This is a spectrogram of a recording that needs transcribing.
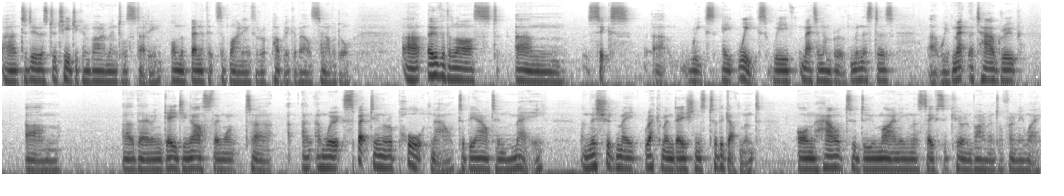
uh, to do a strategic environmental study on the benefits of mining to the Republic of El Salvador. Uh, over the last um, six uh, weeks, eight weeks, we've met a number of ministers. Uh, we've met the Tau Group. Um, uh, they're engaging us. They want, and, and we're expecting the report now to be out in May, and this should make recommendations to the government on how to do mining in a safe, secure, environmental friendly way.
